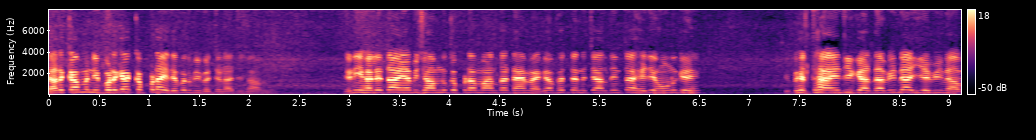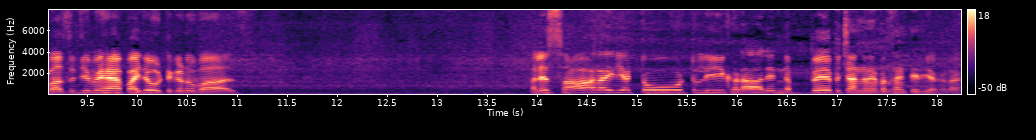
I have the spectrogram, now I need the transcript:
ਜਦ ਕੰਮ ਨਿਬੜ ਗਿਆ, ਕੱਪੜਾ ਇਹਦੇ ਪਰ ਵੀ ਵੱਜਣਾ ਅੱਜ ਸ਼ਾਮ ਨੂੰ। ਜਣੀ ਹਲੇ ਤਾਂ ਆਇਆ ਵੀ ਸ਼ਾਮ ਨੂੰ ਕੱਪੜਾ ਮਾਰਨ ਦਾ ਟਾਈਮ ਹੈਗਾ, ਫਿਰ ਤਿੰਨ ਚਾਰ ਦਿਨ ਤਾਂ ਇਹੋ ਜਿਹੇ ਹੋਣਗੇ। ਵੀ ਫਿਰ ਤਾਂ ਐਂ ਜੀ ਕਰਦਾ ਵੀ ਨਹਾਈਏ ਵੀ ਨਾ, ਬਸ ਜਿਵੇਂ ਹੈ ਪਾਈ ਜਾਓ ਉੱਟ ਕੜੋ ਬਸ। ਹਲੇ ਸਾਰਾ ਏਰੀਆ ਟੋਟਲੀ ਖੜਾ, ਹਲੇ 90 95% ਏਰੀਆ ਖੜਾ।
